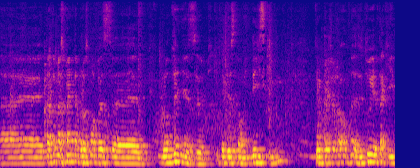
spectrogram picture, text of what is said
E, Natomiast pamiętam rozmowę z, e, w Londynie z wikipedystą indyjskim, który powiedział, że on edytuje w takiej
